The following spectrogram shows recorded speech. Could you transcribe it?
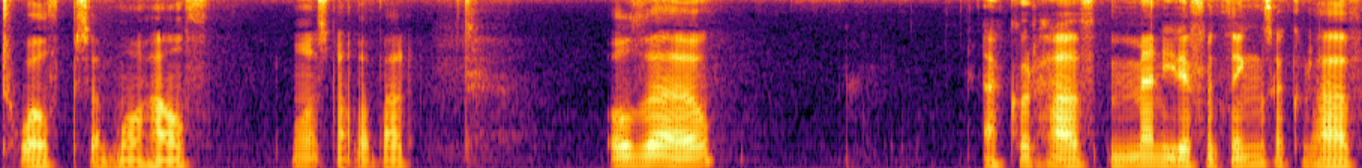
12% more health. Well, that's not that bad. Although, I could have many different things. I could have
